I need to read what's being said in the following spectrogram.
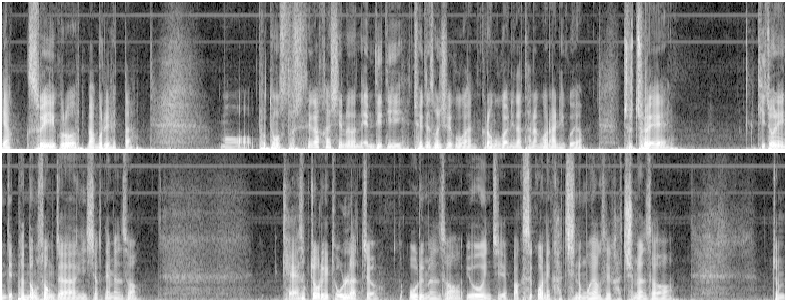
약 수익으로 마무리를 했다. 뭐 보통 생각하시는 MDD 최대 손실 구간 그런 구간이 나타난 건 아니고요. 주초에 기존에 이제 변동 성장이 시작되면서 계속적으로 이렇게 올랐죠. 오르면서 요 이제 박스권에 갇히는 모양새를 갖추면서 좀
